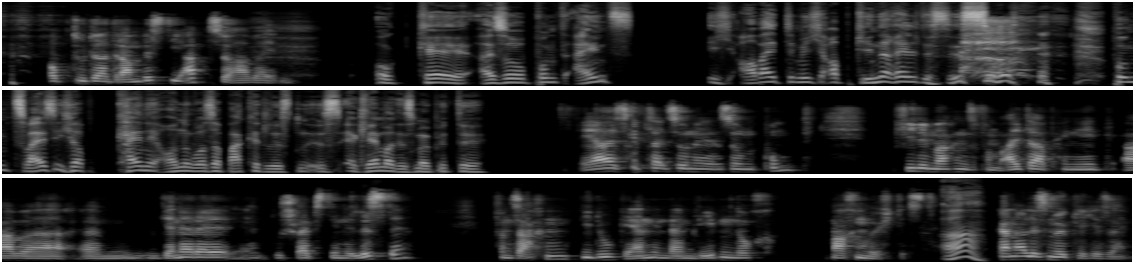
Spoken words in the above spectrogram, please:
ob du da dran bist, die abzuarbeiten. Okay, also Punkt eins, ich arbeite mich ab generell, das ist so. Punkt zwei ist, ich habe keine Ahnung, was eine Bucketliste ist. Erklär mir das mal bitte. Ja, es gibt halt so, eine, so einen Punkt. Viele machen es vom Alter abhängig, aber ähm, generell, du schreibst dir eine Liste von Sachen, die du gern in deinem Leben noch machen möchtest. Ah. Kann alles Mögliche sein.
